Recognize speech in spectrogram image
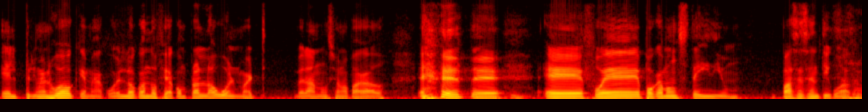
el primer juego que me acuerdo cuando fui a comprarlo a Walmart, ¿verdad? Anuncio no pagado, este, eh, fue Pokémon Stadium para 64.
